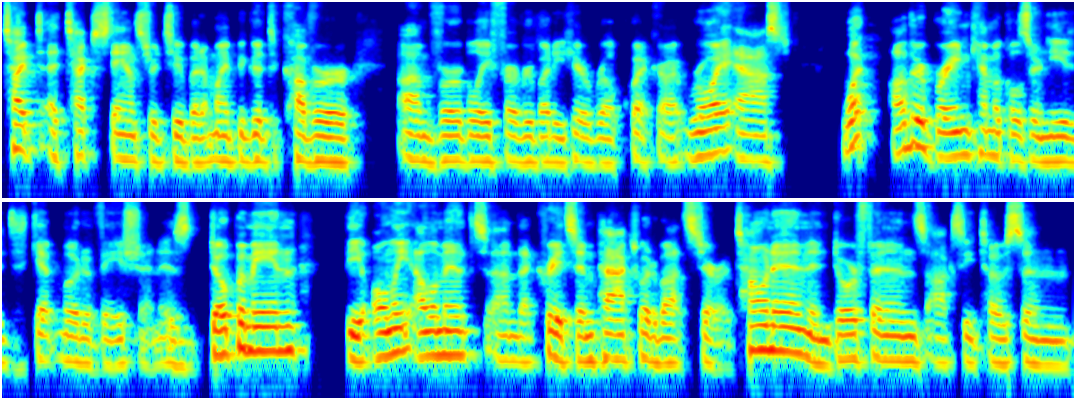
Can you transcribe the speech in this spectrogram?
typed a text answer to, but it might be good to cover um, verbally for everybody here real quick. Roy asked, "What other brain chemicals are needed to get motivation? Is dopamine the only element um, that creates impact. What about serotonin, endorphins, oxytocin?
